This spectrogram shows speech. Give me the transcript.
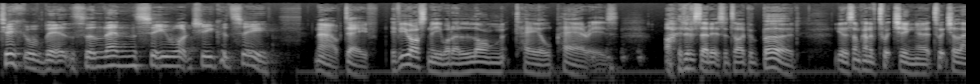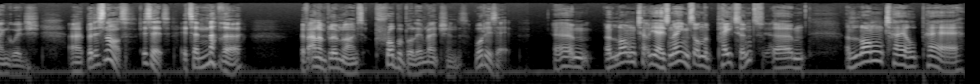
tickle bits and then see what she could see. Now, Dave, if you asked me what a long tail pair is, I'd have said it's a type of bird. You know, some kind of twitching, uh, twitcher language. Uh, but it's not, is it? It's another of Alan Blumlein's probable inventions. What is it? Um, a long tail, yeah, his name's on the patent. Um, a long tail pair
